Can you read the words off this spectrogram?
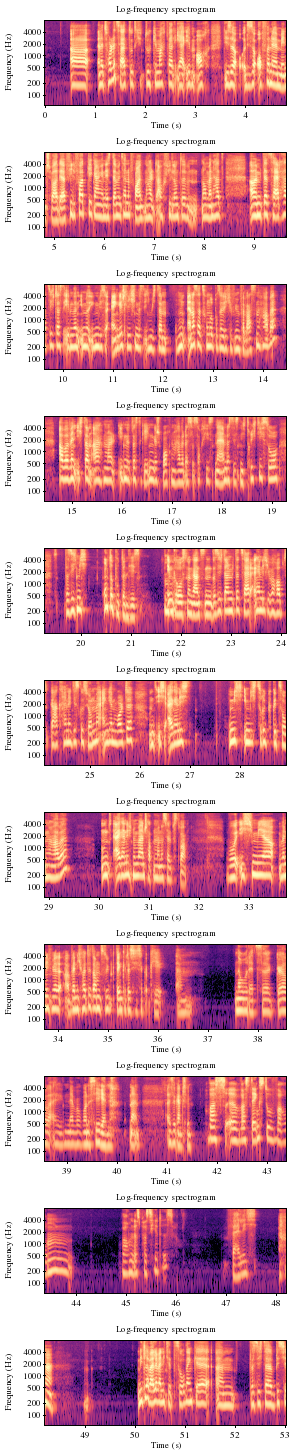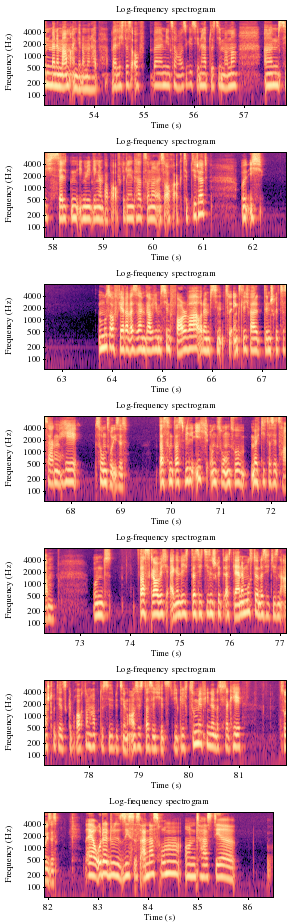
eine tolle Zeit durch, durchgemacht, weil er eben auch dieser, dieser offene Mensch war, der viel fortgegangen ist, der mit seinen Freunden halt auch viel unternommen hat. Aber mit der Zeit hat sich das eben dann immer irgendwie so eingeschlichen, dass ich mich dann einerseits hundertprozentig auf ihn verlassen habe, aber wenn ich dann auch mal irgendetwas dagegen gesprochen habe, dass es auch hieß, nein, das ist nicht richtig so, dass ich mich unterbuttern ließ mhm. im Großen und Ganzen, dass ich dann mit der Zeit eigentlich überhaupt gar keine Diskussion mehr eingehen wollte und ich eigentlich mich in mich zurückgezogen habe und eigentlich nur mehr ein Schatten meiner selbst war. Wo ich mir, wenn ich mir, wenn ich heute daran zurückdenke, dass ich sage, okay, um, ähm, no, that's a girl I never want to see again. Nein, also ganz schlimm. Was, äh, was denkst du, warum, warum das passiert ist? Weil ich mittlerweile, wenn ich jetzt so denke, ähm, dass ich da ein bisschen meine Mom angenommen habe, weil ich das auch bei mir zu Hause gesehen habe, dass die Mama ähm, sich selten irgendwie gegen den Papa aufgelehnt hat, sondern es auch akzeptiert hat. Und ich muss auch fairerweise sagen, glaube ich, ein bisschen faul war oder ein bisschen zu ängstlich war, den Schritt zu sagen, hey, so und so ist es. Das und das will ich und so und so möchte ich das jetzt haben. Und das glaube ich eigentlich, dass ich diesen Schritt erst lernen musste und dass ich diesen A-Schritt jetzt gebraucht habe, dass diese Beziehung aus ist, dass ich jetzt wirklich zu mir finde und dass ich sage, hey, so ist es. Naja, oder du siehst es andersrum und hast dir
